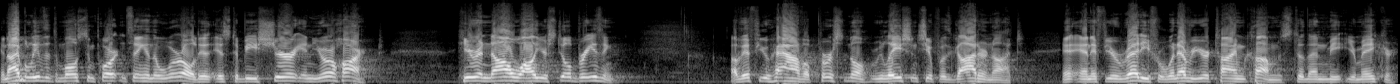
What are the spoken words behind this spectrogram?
And I believe that the most important thing in the world is, is to be sure in your heart, here and now while you're still breathing, of if you have a personal relationship with God or not, and, and if you're ready for whenever your time comes to then meet your Maker.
